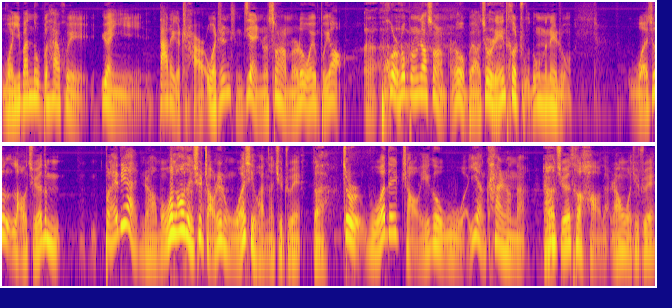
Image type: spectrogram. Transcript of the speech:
我一般都不太会愿意搭这个茬儿。我这人挺贱，你说送上门的我也不要，呃，或者说不能叫送上门的我不要，就是人家特主动的那种，我就老觉得不来电，你知道吗？我老得去找这种我喜欢的去追。对，就是我得找一个我一眼看上的，然后觉得特好的，然后我去追。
